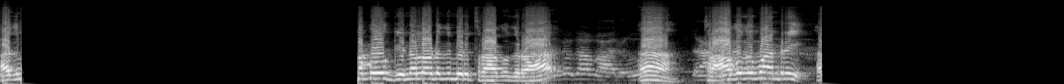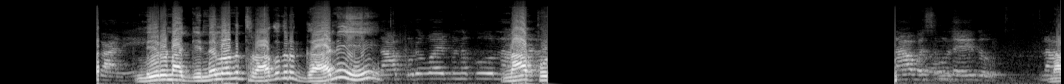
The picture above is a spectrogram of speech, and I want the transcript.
అది గిన్నెలోనిది మీరు త్రాగుదురా? అడగగా వారు మీరు నా గిన్నెలోని త్రాగుదురు గాని నా నా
